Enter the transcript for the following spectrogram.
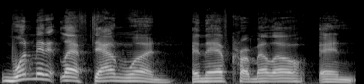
One minute left, down one, and they have Carmelo and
